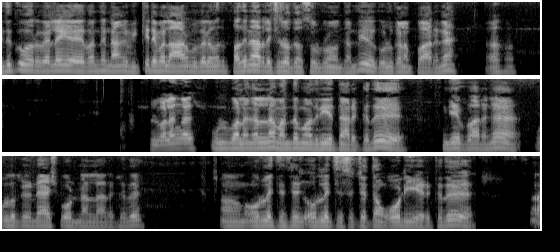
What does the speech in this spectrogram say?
இதுக்கு ஒரு விலையை வந்து நாங்கள் விற்கிற விலை ஆரம்ப விலை வந்து பதினாறு லட்ச ரூபா தான் சொல்கிறோம் தம்பி. இதுக்கு உள்ளுக்கெல்லாம் பாருங்க. ஆஹா. வளங்கள்? உள்வளங்கள்லாம் வந்த மாதிரியே தான் இருக்குது. இங்கே பாருங்க உள்ளுக்கு டேஷ்போர்ட் நல்லா இருக்குது. ஒரு லட்சம் ஒரு லட்சம் தான் ஓடியே இருக்குது. ஆ,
